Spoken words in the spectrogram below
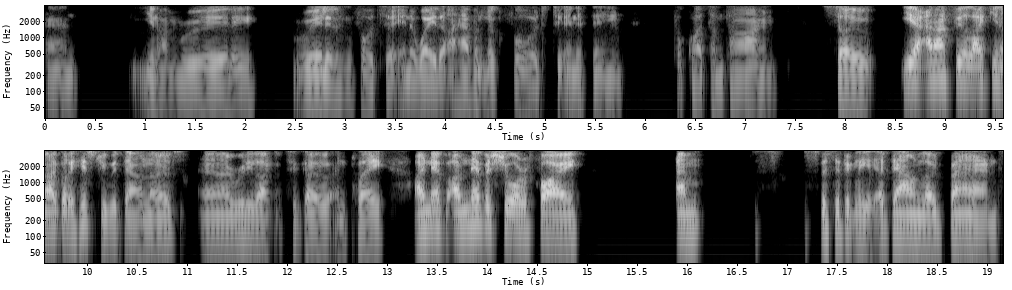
and you know, I'm really, really looking forward to it in a way that I haven't looked forward to anything for quite some time. So yeah, and I feel like you know I've got a history with download, and I really like to go and play. I never, I'm never sure if I am specifically a download band.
